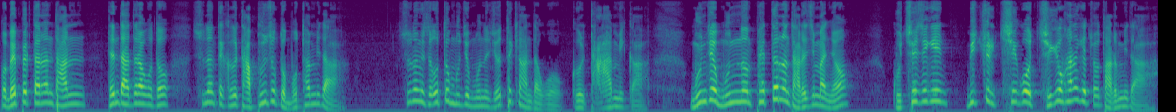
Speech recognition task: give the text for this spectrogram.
그 몇백 단은 단 된다 하더라고도 수능 때 그걸 다 분석도 못합니다. 수능에서 어떤 문제 묻는지 어떻게 한다고 그걸 다 합니까? 문제 묻는 패턴은 다르지만요. 구체적인 밑줄 치고 적용하는 게 좀 다릅니다.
